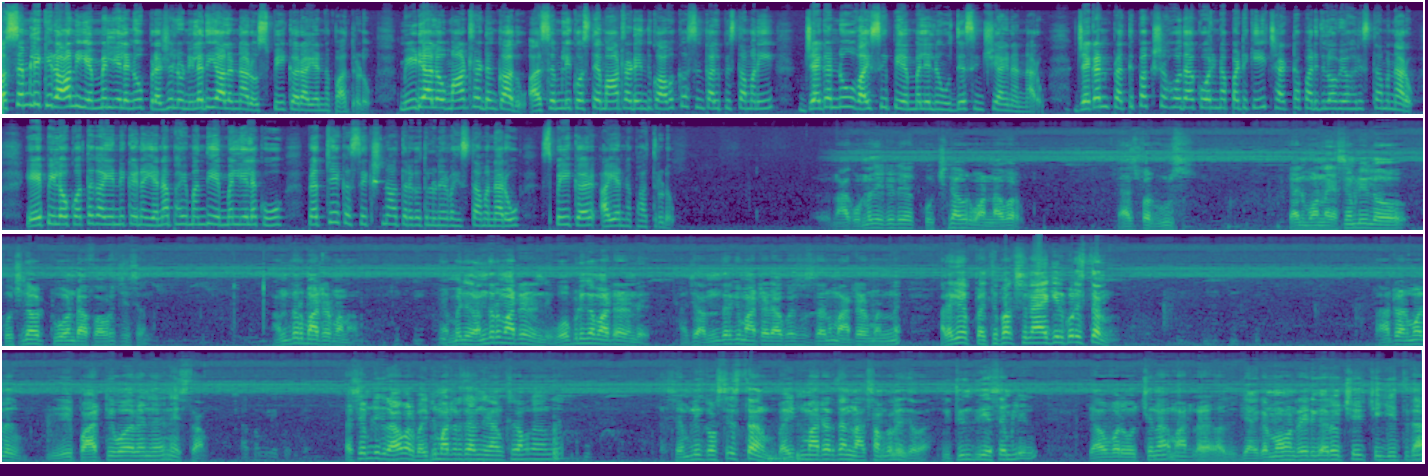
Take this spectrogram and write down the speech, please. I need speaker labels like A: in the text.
A: అసెంబ్లీకి రాని ఎమ్మెల్యేలను ప్రజలు నిలదీయాలన్నారు స్పీకర్ అయ్యన్న పాత్రుడు. మీడియాలో మాట్లాడడం కాదు అసెంబ్లీకి వస్తే మాట్లాడేందుకు అవకాశం కల్పిస్తామని జగన్ను వైసీపీ ఎమ్మెల్యేలను ఉద్దేశించి ఆయన అన్నారు. జగన్ ప్రతిపక్ష హోదా కోరినప్పటికీ చట్ట పరిధిలో వ్యవహరిస్తామన్నారు. ఏపీలో కొత్తగా ఎన్నికైన ఎనభై మంది ఎమ్మెల్యేలకు ప్రత్యేక శిక్షణా తరగతులు నిర్వహిస్తామన్నారు స్పీకర్ అయ్యన్న పాత్రుడు.
B: నాకున్నది ఏంటంటే hour one hour as per rules కానీ మొన్న అసెంబ్లీలో question hour two and half hours చేశాను. అందరూ మాట్లాడమన్నాను ఎమ్మెల్యేలు అందరూ మాట్లాడండి ఓపెన్గా మాట్లాడండి. అంటే అందరికీ మాట్లాడే అవకాశం ఇస్తాను మాట్లాడమని. అలాగే ప్రతిపక్ష నాయకులు కూడా ఇస్తాను. దాంట్లో అనుమానం ఏ పార్టీ వాళ్ళని నేను ఇస్తాం. అసెంబ్లీకి రావాలి బయట మాట్లాడతాను నాకు సంబంధం ఉంది. అసెంబ్లీకి వస్తే ఇస్తాను. బయట మాట్లాడతాను నాకు సంబంధం లేదు కదా. విత్ ఇన్ ది అసెంబ్లీ ఎవరు వచ్చినా మాట్లాడాలి. జగన్మోహన్ రెడ్డి గారు వచ్చి చెయ్యి ఎత్తినా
